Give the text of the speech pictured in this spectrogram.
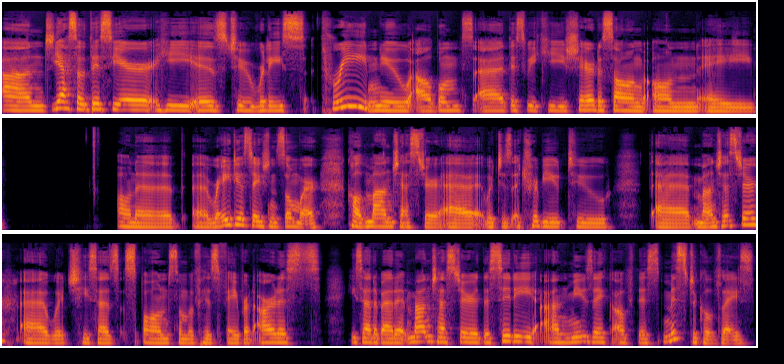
and yeah, so this year he is to release three new albums. Uh, this week he shared a song on a on a, a radio station somewhere called Manchester, uh, which is a tribute to uh, Manchester, uh, which he says spawned some of his favorite artists. He said about it Manchester, the city and music of this mystical place,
